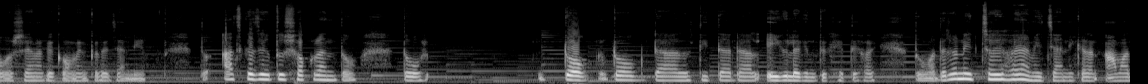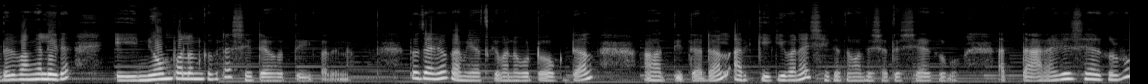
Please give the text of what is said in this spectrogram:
অবশ্যই আমাকে কমেন্ট করে জানিও। তো আজকে যেহেতু সংক্রান্ত, তো টক টক ডাল, তিতা ডাল এইগুলো কিন্তু খেতে হয়। তোমাদেরও নিশ্চয়ই হয়, আমি জানি, কারণ আমাদের বাঙালিরা এই নিয়ম পালন করবে না সেটা হতেই পারে না। তো যাই হোক, আমি আজকে বানাবো টক ডাল। আর তিতা ডাল আর কী কী বানাই সেটা তোমাদের সাথে শেয়ার করব। আর তার আগে শেয়ার করব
